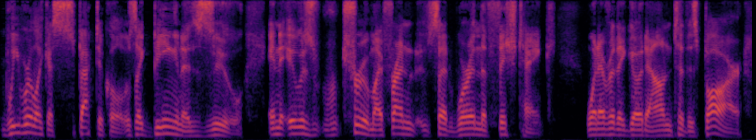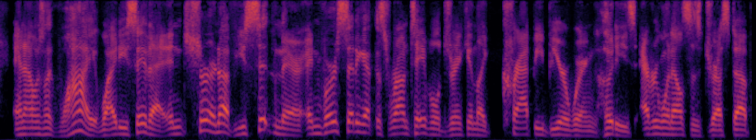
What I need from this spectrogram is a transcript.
we were like a spectacle. It was like being in a zoo. And it was true. My friend said, we're in the fish tank whenever they go down to this bar. And I was like, why? Why do you say that? And sure enough, you sit in there and we're sitting at this round table drinking like crappy beer, wearing hoodies. Everyone else is dressed up.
